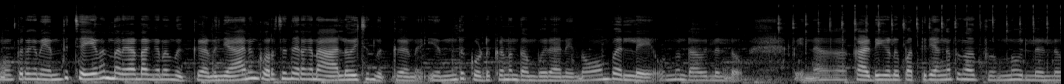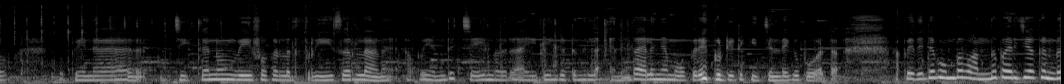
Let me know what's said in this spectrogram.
മൂപ്പരങ്ങനെ എന്ത് ചെയ്യണം എന്നറിയാണ്ട് അങ്ങനെ നിൽക്കുകയാണ്. ഞാനും കുറച്ച് നേരം അങ്ങനെ ആലോചിച്ച് നിൽക്കുകയാണ്. എന്ത് കൊടുക്കണം തമ്പുരാനെ? നോമ്പല്ലേ? ഒന്നും ഉണ്ടാവില്ലല്ലോ. പിന്നെ കടികൾ പത്തിരി അങ്ങനത്തെ തിന്നില്ലല്ലോ. പിന്നെ ചിക്കനും ബീഫൊക്കെ ഉള്ളത് ഫ്രീസറിലാണ്. അപ്പോൾ എന്ത് ചെയ്യുന്ന? ഒരു ഐഡിയ കിട്ടുന്നില്ല. എന്തായാലും ഞാൻ മൂപ്പരെയും കൂട്ടിയിട്ട് കിച്ചണിലേക്ക് പോകട്ടെ. അപ്പോൾ ഇതിന്റെ മുമ്പ് വന്ന് പരിചയമൊക്കെ ഉണ്ട്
